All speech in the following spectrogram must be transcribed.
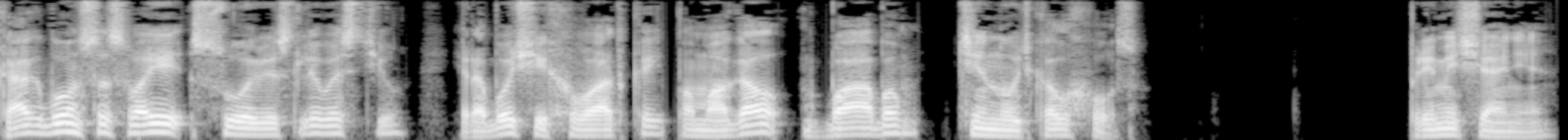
как бы он со своей совестливостью и рабочей хваткой помогал бабам тянуть колхоз. Примечание.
